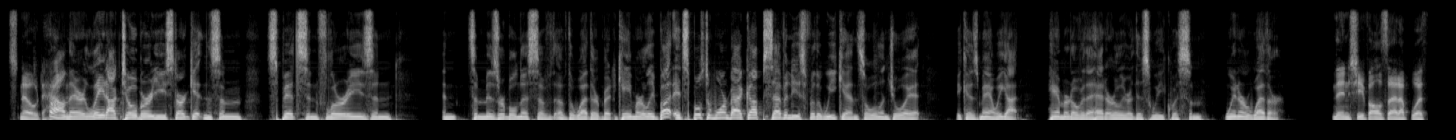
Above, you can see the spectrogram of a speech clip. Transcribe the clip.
snow to happen. Around there, late October, you start getting some spits and flurries and and some miserableness of, of the weather, but came early. But it's supposed to warm back up 70s for the weekend, so we'll enjoy it because man, we got hammered over the head earlier this week with some winter weather. Then she follows that up with,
